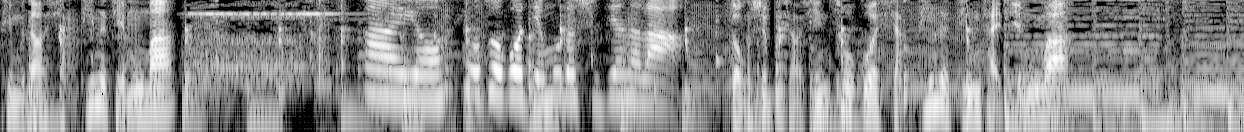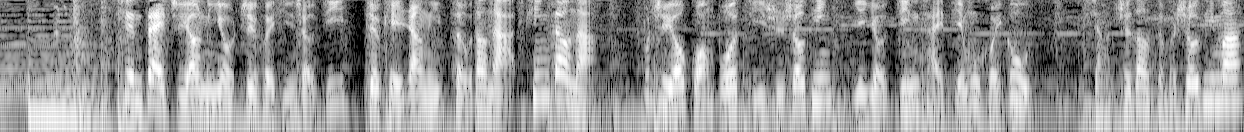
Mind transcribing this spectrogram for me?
听不到想听的节目吗？哎呦，又错过节目的时间了啦！总是不小心错过想听的精彩节目吗？现在只要你有智慧型手机，就可以让你走到哪听到哪。不只有广播及时收听，也有精彩节目回顾。想知道怎么收听吗？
